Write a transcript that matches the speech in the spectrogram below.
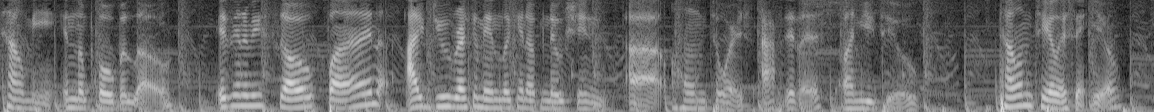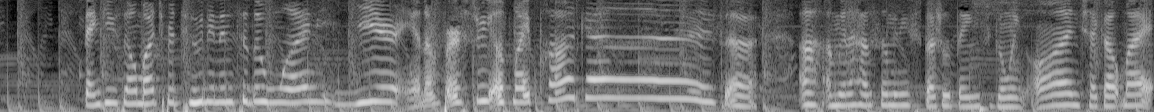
tell me in the poll below. It's gonna be so fun. I do recommend looking up Notion uh, home tours after this on YouTube. Tell them Taylor sent you. Thank you so much for tuning into the one year anniversary of my podcast. Uh, uh, I'm gonna have so many special things going on. Check out my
